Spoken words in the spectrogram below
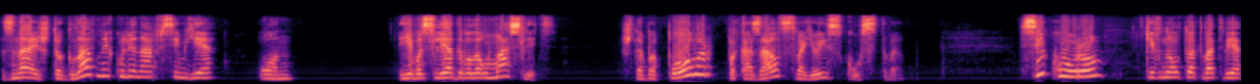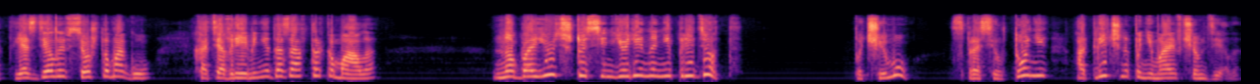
зная, что главный кулинар в семье — он. Его следовало умаслить, чтобы повар показал свое искусство. «Сикуро», — кивнул тот в ответ, — «я сделаю все, что могу, хотя времени до завтрака мало» но боюсь, что сеньорина не придет. — Почему? — спросил Тони, отлично понимая, в чем дело.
